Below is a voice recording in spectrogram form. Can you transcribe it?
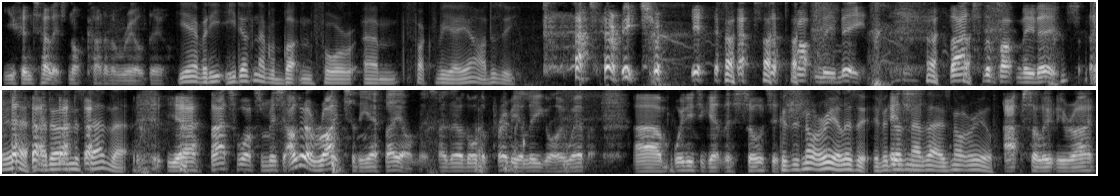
you can tell it's not kind of the real deal. Yeah, but he, he doesn't have a button for um, fuck VAR, does he? That's very true. Yeah, that's the button he needs. That's the button he needs. yeah, I don't understand that. yeah, that's what's missing. I'm going to write to the FA on this, either or the Premier League or whoever. Um, we need to get this sorted because it's not real, is it? If it doesn't it's have that, it's not real. Absolutely right.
